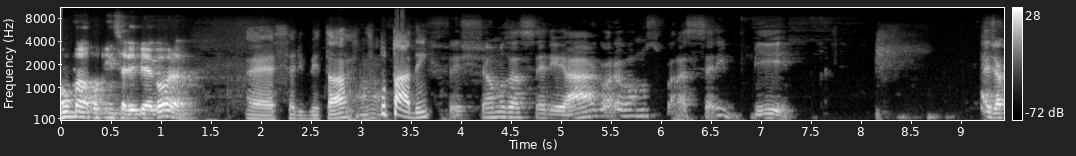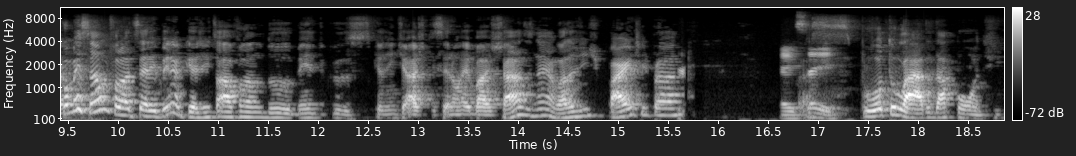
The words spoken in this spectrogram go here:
Vamos falar um pouquinho de Série B agora? É, Série B tá disputada, hein? Fechamos a Série A, agora vamos para a Série B. É, já começamos a falar de Série B, né? Porque a gente tava falando do médicos que a gente acha que serão rebaixados, né? Agora a gente parte para É isso aí. o outro lado da ponte.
